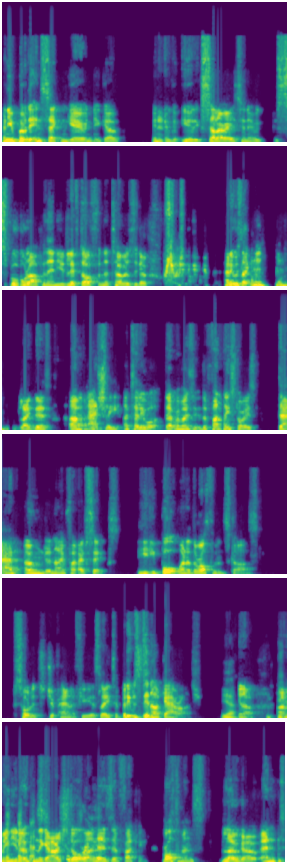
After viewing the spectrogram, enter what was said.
and you put it in second gear and you go, you know, you'd accelerate and it would spool up and then you'd lift off and the turbos would go, and it was like, like this. Um, actually, I tell you what, that reminds me, the funny story is dad owned a 956. He bought one of the Rothmans cars, sold it to Japan a few years later, but it was in our garage. yeah You know, I mean, you'd open the garage door and there's a fucking Rothman's logo, and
